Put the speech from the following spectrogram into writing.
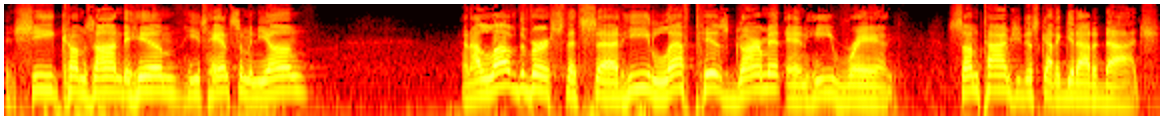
And she comes on to him. He's handsome and young. And I love the verse that said, He left his garment and he ran. Sometimes you just got to get out of Dodge.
